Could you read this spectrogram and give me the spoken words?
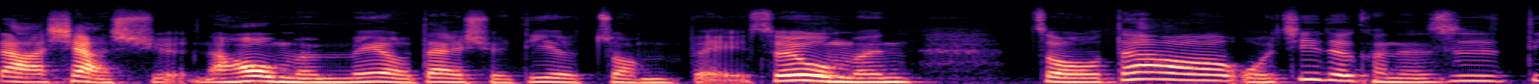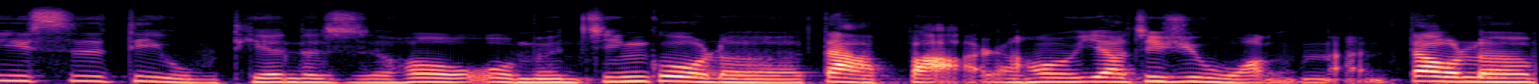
大下雪，然后我们没有带雪地的装备，所以我们走到我记得可能是第四、第五天的时候，我们经过了大坝，然后要继续往南，到了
